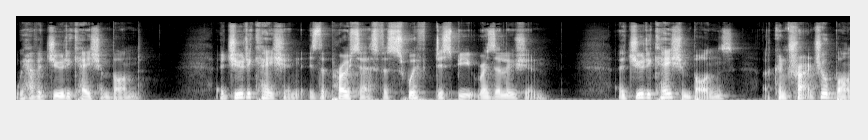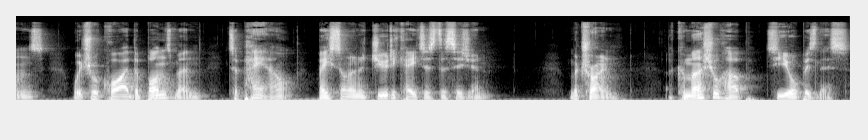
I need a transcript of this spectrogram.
we have adjudication bond. Adjudication is the process for swift dispute resolution. Adjudication bonds are contractual bonds which require the bondsman to pay out based on an adjudicator's decision. Metroun, a commercial hub to your business.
